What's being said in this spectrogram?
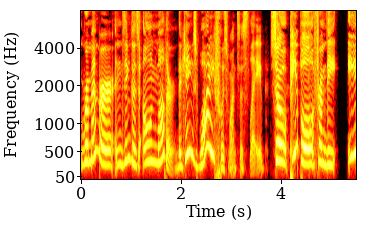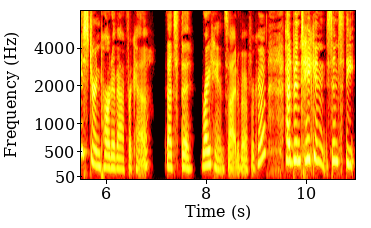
remember Nzinga's own mother, the king's wife, was once a slave. So people from the eastern part of Africa, that's the right hand side of Africa, had been taken since the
